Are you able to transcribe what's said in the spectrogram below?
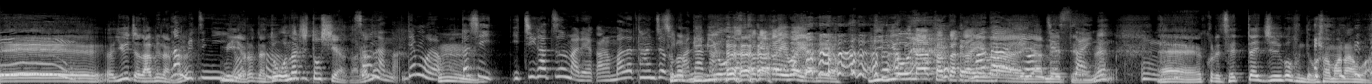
えー、言うちゃダメなの？あ別にいいよいいやろ？だってうん同じ年やからね。そうなの。でも、ん私、1月生まれやから、まだ誕生その日まだな微妙な戦いはやめよう。微妙な戦いはやめまだ40歳なてねの。えーこれ絶対15分で収まらんわ。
